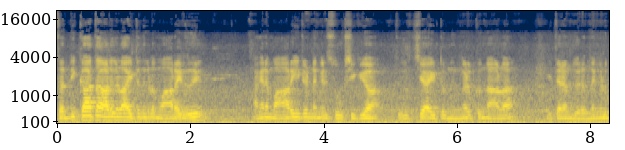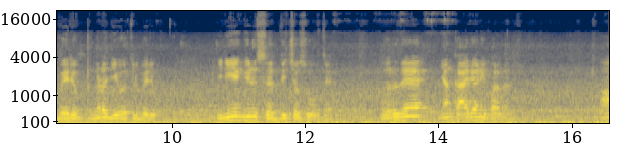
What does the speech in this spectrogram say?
ശ്രദ്ധിക്കാത്ത ആളുകളായിട്ട് നിങ്ങൾ മാറരുത്. അങ്ങനെ മാറിയിട്ടുണ്ടെങ്കിൽ സൂക്ഷിക്കുക. തീർച്ചയായിട്ടും നിങ്ങൾക്കും നാളെ ഇത്തരം ദുരന്തങ്ങൾ വരും. നിങ്ങളുടെ ജീവിതത്തിലും വരും. ഇനിയെങ്കിലും ശ്രദ്ധിച്ചോ സുഹൃത്തെ. വെറുതെ ഞാൻ കാര്യമാണ് ഈ പറഞ്ഞത്. ആ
